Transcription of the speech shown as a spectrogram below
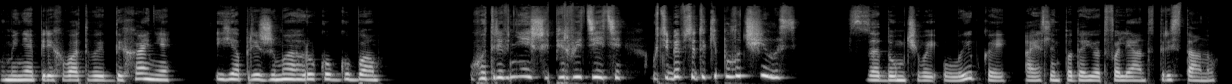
У меня перехватывает дыхание, и я прижимаю руку к губам. «О, древнейшие первые дети, у тебя все-таки получилось!» С задумчивой улыбкой Айслин подает фолиант Тристану.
